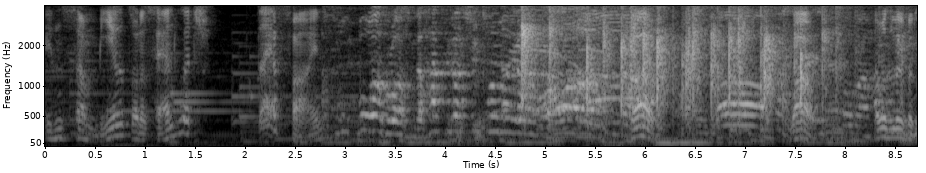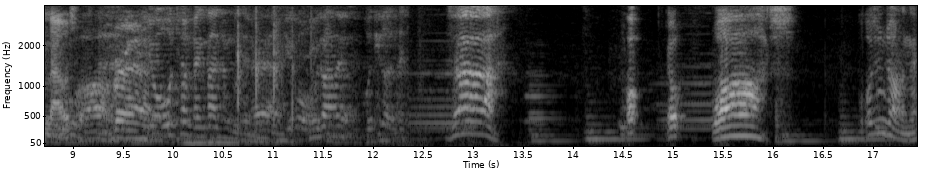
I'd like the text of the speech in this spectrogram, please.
in some meals on a sandwich, they are fine. 속보가 돌아왔습니다. 하트가 7천 장이라고. Wow, wow. That was a little bit loud. 이거 5천 백만 정도 돼요. 이거 이거는 어디가 사- 자, 어, Oh, 와, 씨, 꺼진 줄 알았네.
